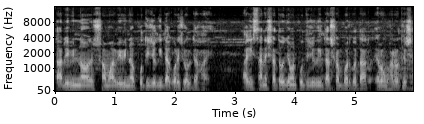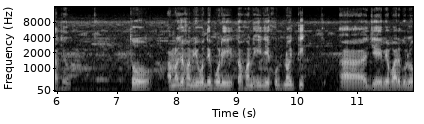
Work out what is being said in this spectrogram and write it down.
তার বিভিন্ন সময় বিভিন্ন প্রতিযোগিতা করে চলতে হয়। পাকিস্তানের সাথেও যেমন প্রতিযোগিতার সম্পর্ক তার এবং ভারতের সাথেও। তো আমরা যখন বিপদে পড়ি, তখন এই যে কূটনৈতিক যে ব্যাপারগুলো,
